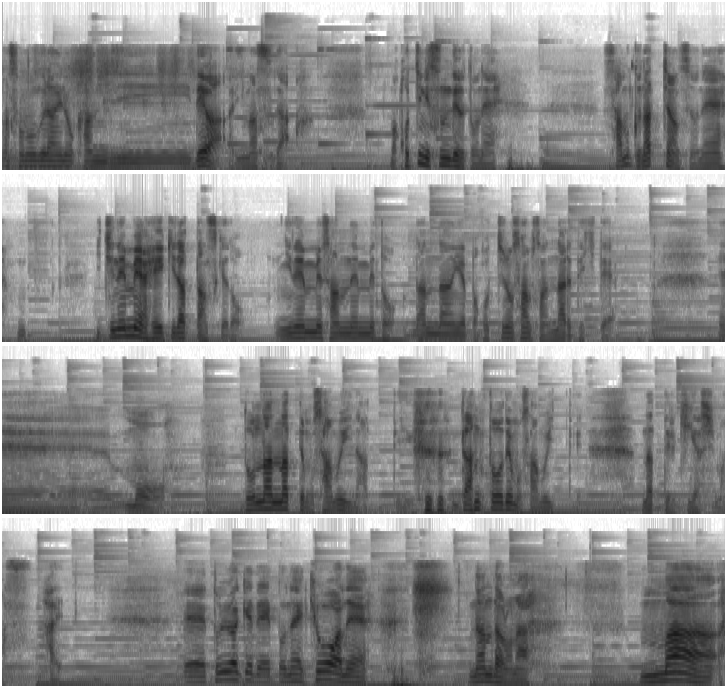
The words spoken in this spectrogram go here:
まあ、そのぐらいの感じではありますが、まあ、こっちに住んでるとね寒くなっちゃうんですよね。1年目は平気だったんですけど2年目3年目とだんだんやっぱこっちの寒さに慣れてきて、えーもうどんなになっても寒いなっていう 暖冬でも寒いってなってる気がします。はい、えーというわけでえっとね今日はね なんだろうな。まあ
